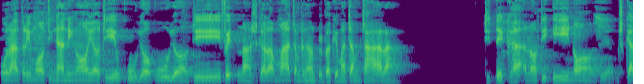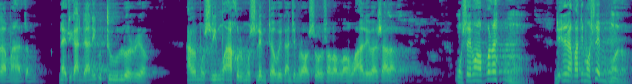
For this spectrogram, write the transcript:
ora trimo dingani ngoyo di kuyo-kuyo di fitnah segala macam dengan berbagai macam cara ditegakno diino segala macam nek dikandani ku dulur ya. Al muslimu akhul muslim dawe kanjeng rasul sallallahu alaihi wasallam. Muslim apa le hmm. ini rapati muslim. Ngono.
